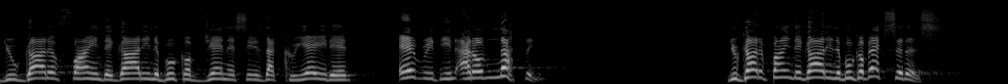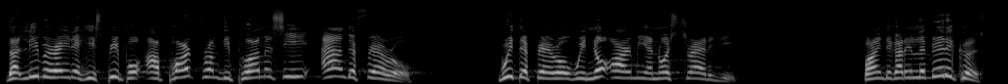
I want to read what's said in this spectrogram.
you got to find the God in the book of Genesis that created everything out of nothing. You got to find the God in the book of Exodus that liberated his people apart from diplomacy and the Pharaoh. With the Pharaoh, with no army and no strategy. Find the God in Leviticus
